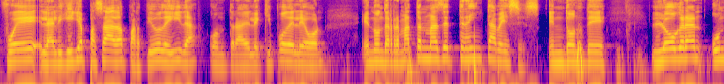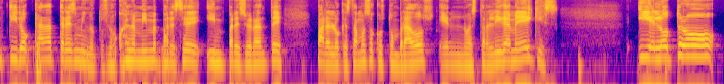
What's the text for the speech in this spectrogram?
fue la liguilla pasada, partido de ida contra el equipo de León, en donde rematan más de 30 veces, en donde logran un tiro cada tres minutos, lo cual a mí me parece impresionante para lo que estamos acostumbrados en nuestra Liga MX. Y el otro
